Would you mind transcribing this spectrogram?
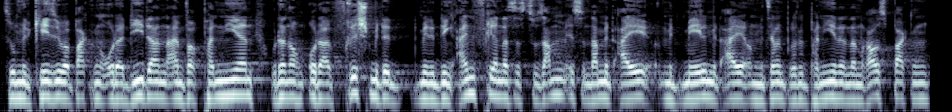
so mit Käse überbacken oder die dann einfach panieren oder noch oder frisch mit, dem- mit dem Ding einfrieren, dass es zusammen ist und dann mit Ei, mit Mehl, mit Ei und mit Semmelbrösel panieren und dann rausbacken.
